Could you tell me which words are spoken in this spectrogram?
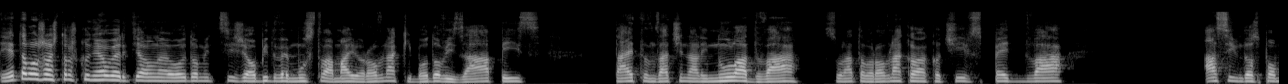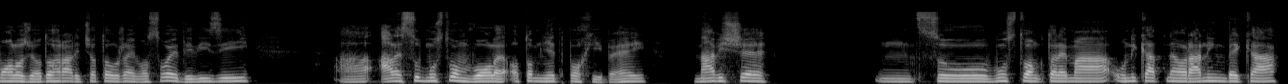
Je to možno až trošku neuveriteľné uvedomiť si, že obidve mužstva majú rovnaký bodový zápis. Titans začínali 0-2, sú na tom rovnako ako Chiefs 5-2. Asi im dosť pomohlo, že odohrali čo to už aj vo svojej divízii a, ale sú mústvom vôle, o tom nie je pochyb. Hej. Navyše m, mm, sú mústvom, ktoré má unikátneho running backa.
